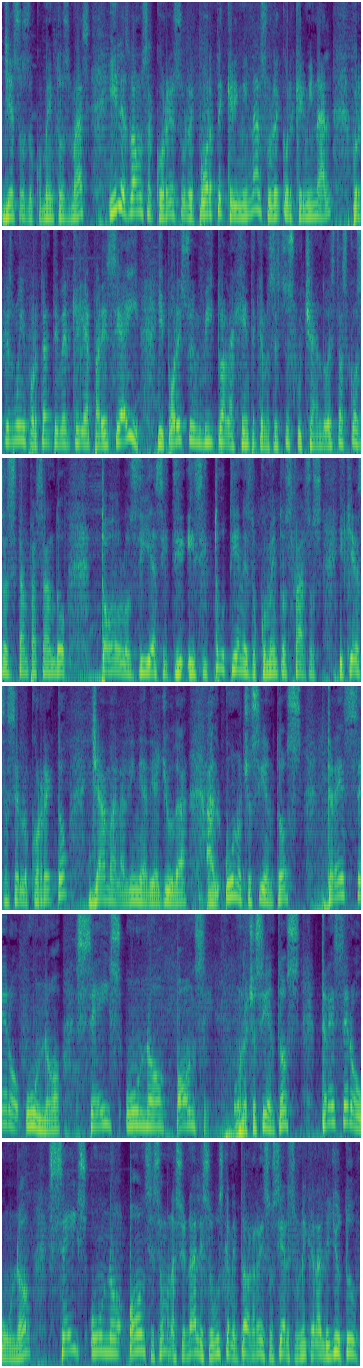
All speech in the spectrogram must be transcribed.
ya esos documentos más. Y les vamos a correr su reporte criminal, su récord criminal, porque es muy importante ver qué le aparece ahí. Y por eso invito a la gente que nos esté escuchando, estas cosas están pasando todos los días y, si tú tienes documentos falsos y quieres hacer lo correcto, llama a la línea de ayuda al 1-800-301-6111. 1-800-301-6111. Somos nacionales o búscame en todas las redes sociales, en mi canal de YouTube,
